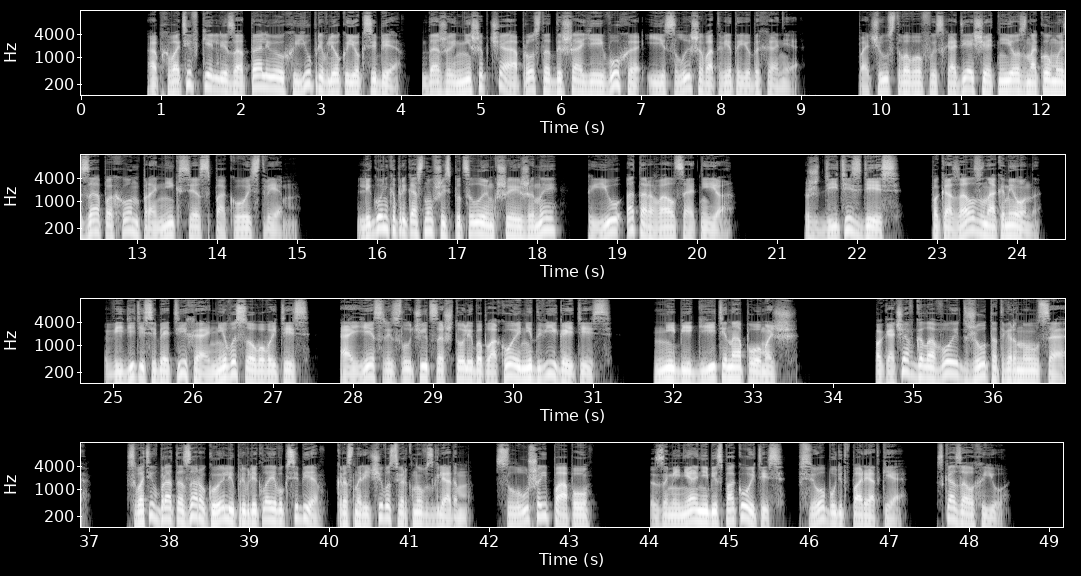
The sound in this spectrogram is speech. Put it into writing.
Обхватив Келли за талию, Хью привлек ее к себе, даже не шепча, а просто дыша ей в ухо и слыша в ответ ее дыхание. Почувствовав исходящий от нее знакомый запах, он проникся спокойствием. Легонько прикоснувшись поцелуем к шее жены, Хью оторвался от нее. «Ждите здесь», — показал знаками он. «Ведите себя тихо, не высовывайтесь. А если случится что-либо плохое, не двигайтесь. Не бегите на помощь». Покачав головой, Джуд отвернулся. Схватив брата за руку, Элли привлекла его к себе, красноречиво сверкнув взглядом. «Слушай папу». «За меня не беспокойтесь, все будет в порядке», — сказал Хью.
